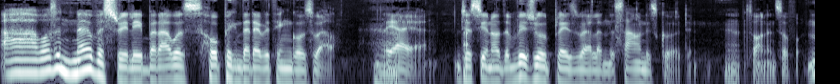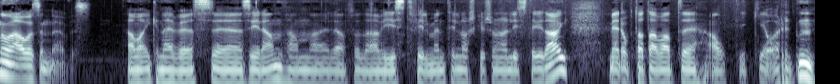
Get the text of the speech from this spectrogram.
I wasn't nervous really, but I was hoping that everything goes well. Yeah, yeah. Just, you know, the visual plays well and the sound is good and so on and so forth. No, I wasn't nervous. Han var ikke nervøs, eh, sier han. Han har altså da vist filmen til norske journalister i dag. Mer opptatt av at eh, alt gikk i orden.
